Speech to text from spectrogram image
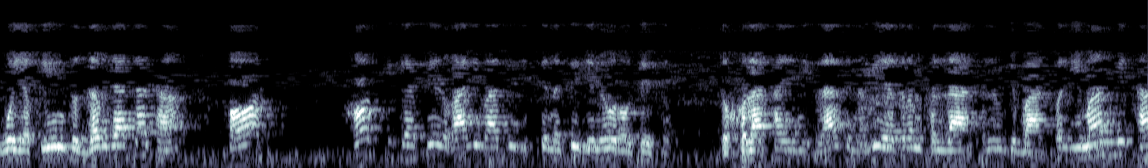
وہ یقین تو دب جاتا تھا اور خوف کی کیفیت غالب آتی جس کے نتیجے میں وہ روتے تھے۔ تو خلاصہ یہ نکلا کہ نبی اکرم صلی اللہ علیہ وسلم کی بات پر ایمان بھی تھا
